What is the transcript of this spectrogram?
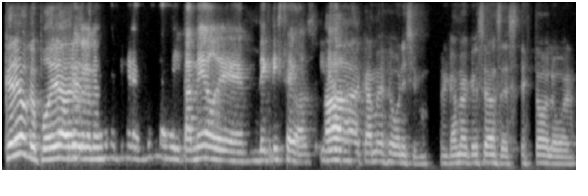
Creo que podría haber. Creo que lo mejor que tiene la película es el cameo de, de Chris Evans. y Ah, el cameo es buenísimo. El cameo de Chris Evans es, es todo lo bueno.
